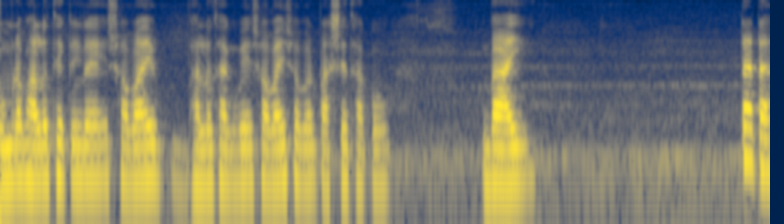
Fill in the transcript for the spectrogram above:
তোমরা ভালো থাকলে সবাই ভালো থাকবে সবাই সবার পাশে থাকো। Bye tata.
